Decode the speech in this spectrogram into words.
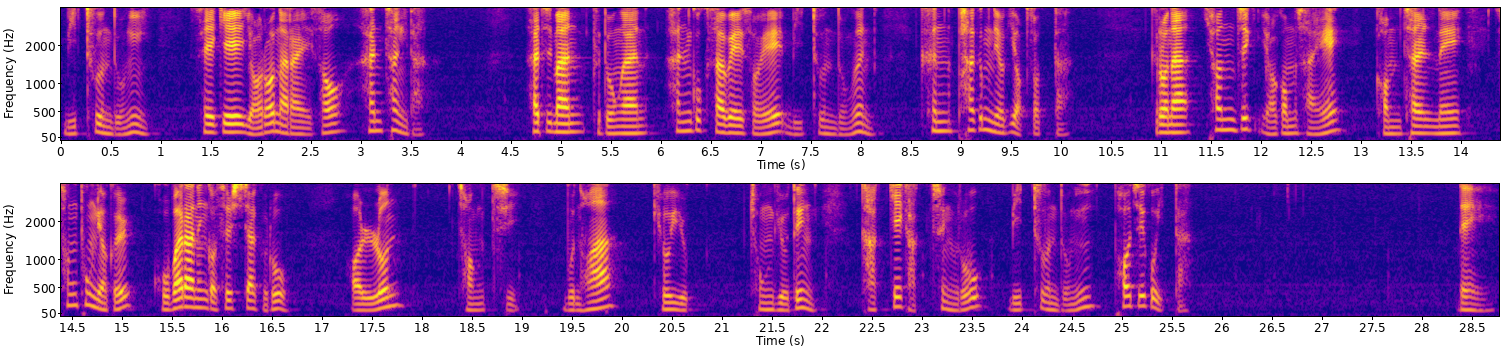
미투 운동이 세계 여러 나라에서 한창이다. 하지만 그동안 한국 사회에서의 미투 운동은 큰 파급력이 없었다. 그러나 현직 여검사의 검찰 내 성폭력을 고발하는 것을 시작으로 언론, 정치, 문화, 교육, 종교 등 각계각층으로 미투 운동이 퍼지고 있다. 네.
